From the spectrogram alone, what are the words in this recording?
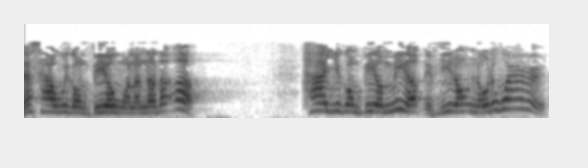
That's how we're going to build one another up. How are you going to build me up if you don't know the word?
